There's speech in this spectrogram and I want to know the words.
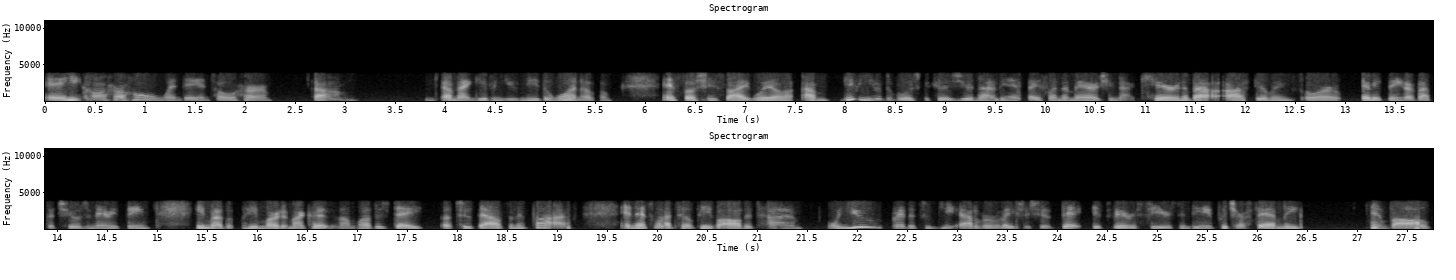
and he called her home one day and told her, um, I'm not giving you neither one of them. And so she's like, Well, I'm giving you a divorce because you're not being faithful in the marriage. You're not caring about our feelings or everything about the children, everything. He murdered he murdered my cousin on Mother's Day of 2005, and that's what I tell people all the time. When you ready to get out of a relationship, that is very serious, and then you put your family involved.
